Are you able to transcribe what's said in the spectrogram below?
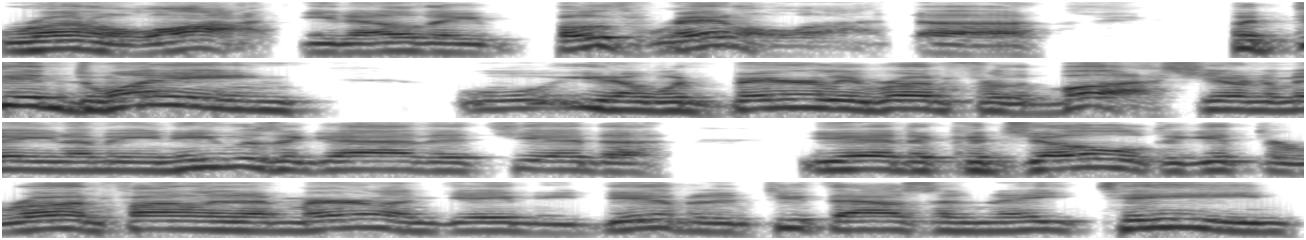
run a lot. You know, they both ran a lot. Uh, but then Dwayne you know, would barely run for the bus. You know what I mean? I mean, he was a guy that you had to you had to cajole to get to run. Finally, that Maryland game he did, but in 2018,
